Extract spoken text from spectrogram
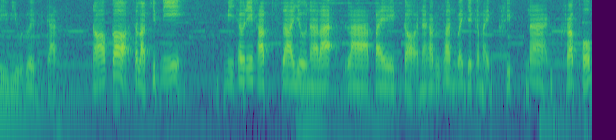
รีวิวด้วยเหมือนกันเนาะก็สำหรับคลิปนี้ มีเท่านี้ครับซาโยนาระลาไปก่อนนะครับ ทุกท่านไว้เจอกันใหม่คลิปหน้าครับผม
